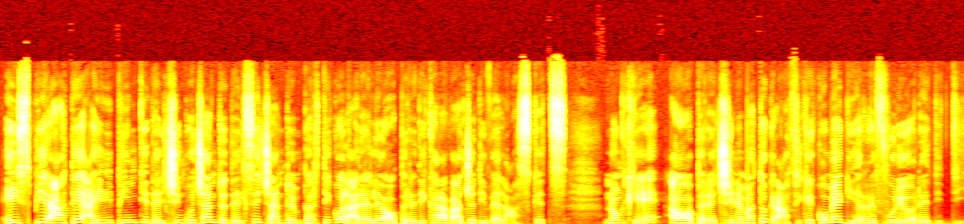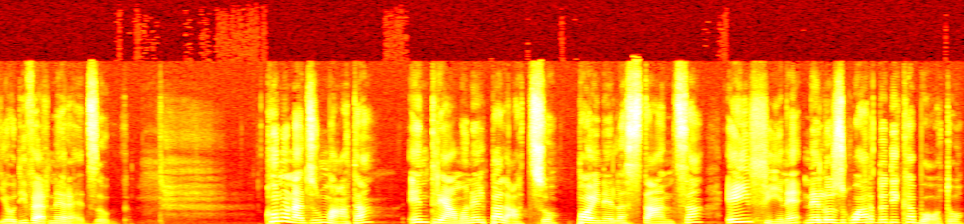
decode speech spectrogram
e ispirate ai dipinti del Cinquecento e del Seicento, in particolare alle opere di Caravaggio di Velázquez, nonché a opere cinematografiche come Aguirre Furiore di Dio di Werner Herzog. Con una zoomata entriamo nel palazzo, poi nella stanza e infine nello sguardo di Caboto.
